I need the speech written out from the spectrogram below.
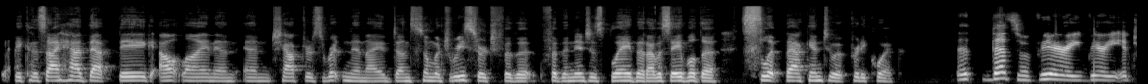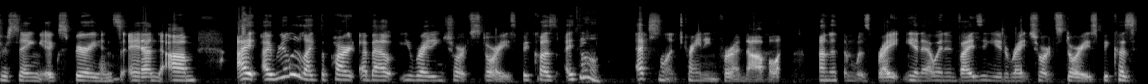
yeah. because I had that big outline and, and chapters written, and I had done so much research for the for the Ninja's Blade that I was able to slip back into it pretty quick that's a very very interesting experience and um, I, I really like the part about you writing short stories because i think oh. excellent training for a novel jonathan was right you know in advising you to write short stories because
